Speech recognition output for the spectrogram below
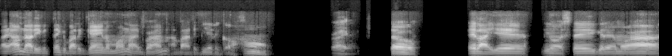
Like I'm not even thinking about the game no more. I'm like, bro, I'm not about to be able to go home. Right. So they like, yeah, you gonna stay, get an MRI,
